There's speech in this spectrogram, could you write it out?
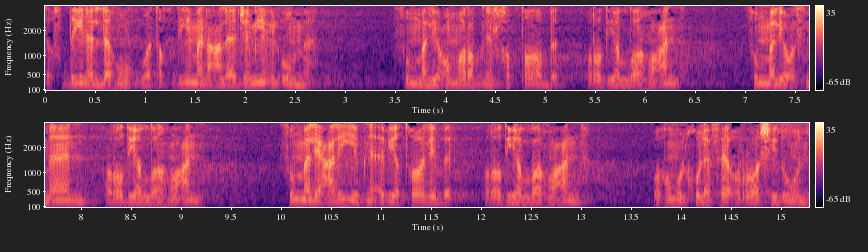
تفضيلا له وتقديما على جميع الأمة. ثم لعمر بن الخطاب رضي الله عنه ثم لعثمان رضي الله عنه ثم لعلي بن أبي طالب رضي الله عنه وهم الخلفاء الراشدون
